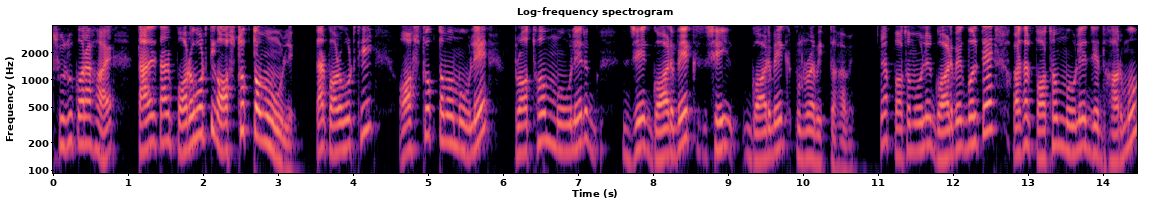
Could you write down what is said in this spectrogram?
শুরু করা হয়, তাহলে তার পরবর্তী অষ্টকতম মৌলে, তার পরবর্তী অষ্টকতম মৌলে প্রথম মৌলের যে গড়বেগ, সেই গড়বেগ পুনরাবৃত্ত হবে। প্রথম মৌলের গড়বেগ বলতে, অর্থাৎ প্রথম মৌলের যে ধর্ম,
